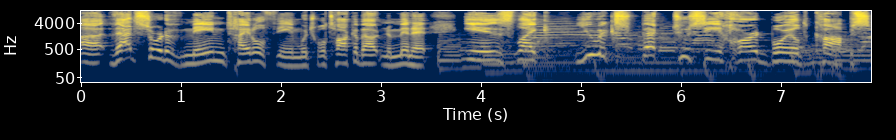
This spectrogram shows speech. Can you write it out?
uh, that sort of main title theme, which we'll talk about in a minute, is like you expect to see hard-boiled cops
